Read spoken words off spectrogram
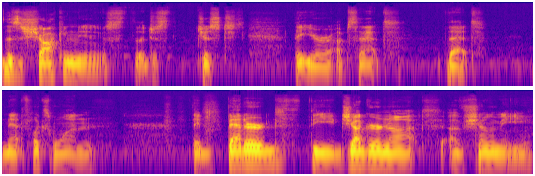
This is shocking news. That just just that you're upset that Netflix won. They bettered the juggernaut of Shomi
